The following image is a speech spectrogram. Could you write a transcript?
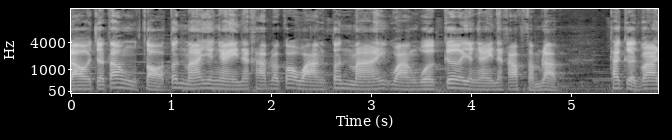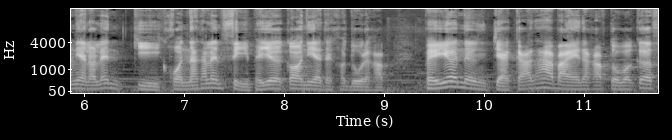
เราจะต้องต่อต้นไม้ยังไงนะครับ แล้วก็วางต้นไม้วาง worker ยังไงนะครับสำหรับ ถ้าเกิดว่าเนี่ยเราเล่นกี่คนนะถ้าเล่น4 player ก็เนี่ยจะเขาดูเลยครับ player 1 แจกการ์ด5ใบนะครับตัว worker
